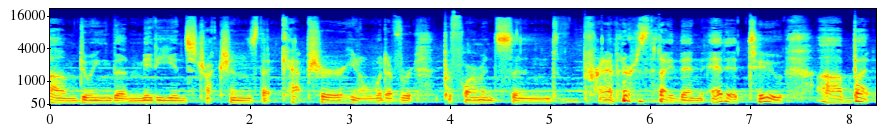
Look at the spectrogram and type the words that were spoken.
um, doing the MIDI instructions that capture, you know, whatever performance and parameters that I then edit too. Uh, but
